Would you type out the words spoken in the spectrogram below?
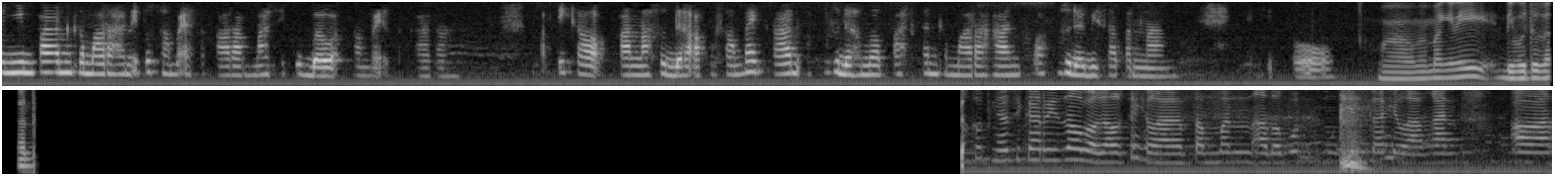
menyimpan kemarahan itu sampai sekarang, masih ku bawa sampai sekarang. Tapi kalau karena sudah aku sampaikan, aku sudah melepaskan kemarahanku, aku sudah bisa tenang. Gitu. Wow, memang ini dibutuhkan nggak sih Kak Rizal bakal kehilangan temen ataupun mungkin kehilangan eh,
